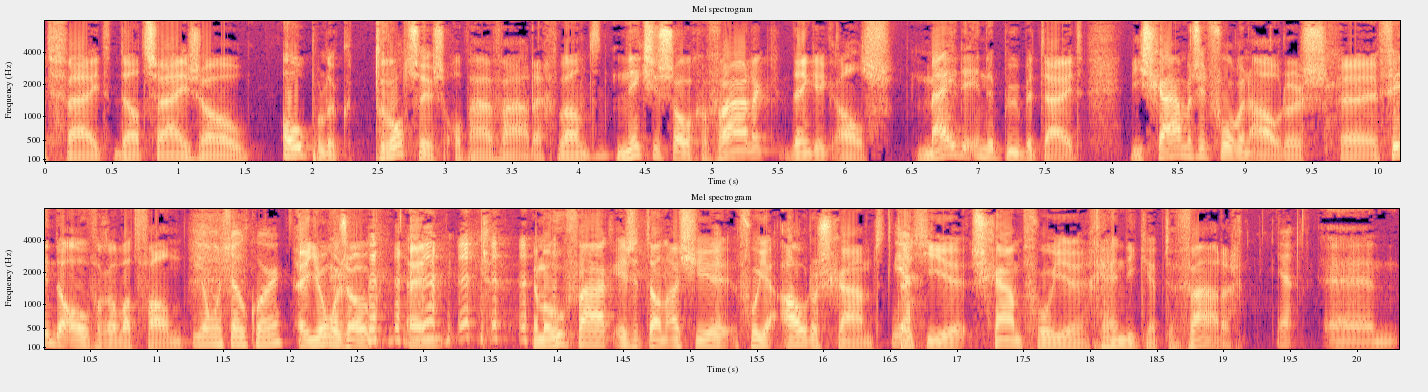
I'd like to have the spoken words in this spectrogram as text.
het feit dat zij zo openlijk trots is op haar vader. Want niks is zo gevaarlijk, denk ik, als meiden in de puberteit. Die schamen zich voor hun ouders, eh, vinden overal wat van. Jongens ook hoor. En jongens ook. En, maar hoe vaak is het dan als je je voor je ouders schaamt, Ja. dat je je schaamt voor je gehandicapte vader? Ja. En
